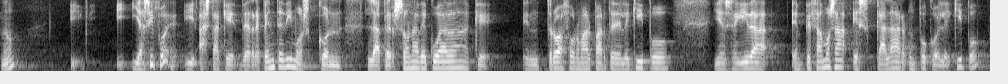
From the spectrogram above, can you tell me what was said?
¿no? Y, y, y, así fue. Y hasta que de repente dimos con la persona adecuada que entró a formar parte del equipo y enseguida empezamos a escalar un poco el equipo.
